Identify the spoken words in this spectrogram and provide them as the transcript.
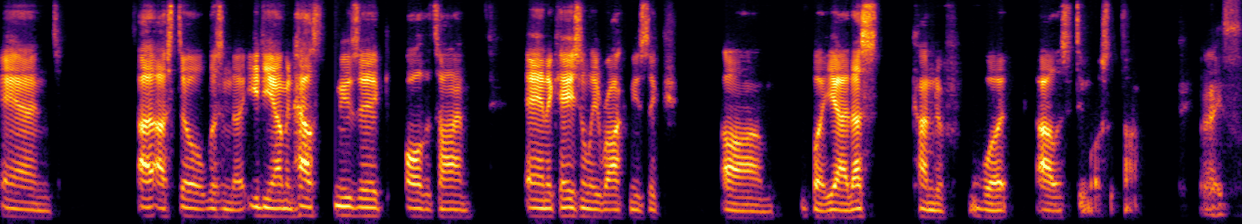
and I, I still listen to EDM and house music all the time, and occasionally rock music. Um, but yeah, that's kind of what I listen to most of the time. Nice.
